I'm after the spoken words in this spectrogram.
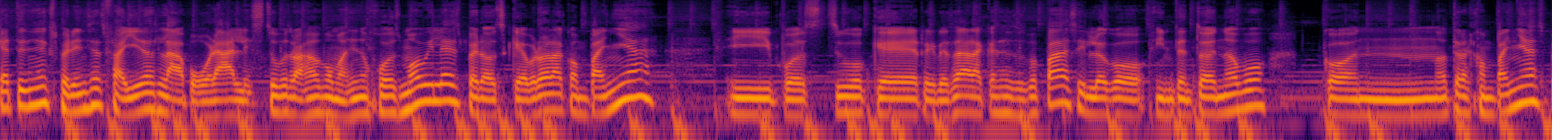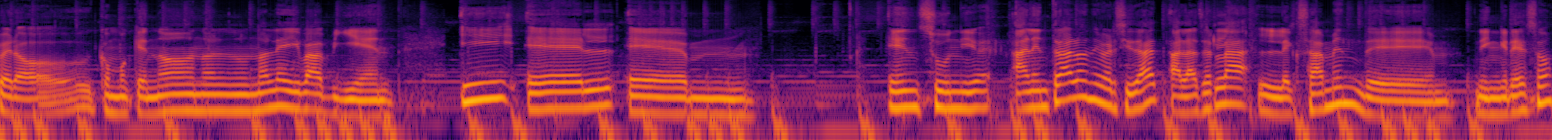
que ha tenido experiencias fallidas laborales. Estuvo trabajando como haciendo juegos móviles, pero se quebró la compañía y pues tuvo que regresar a la casa de sus papás y luego intentó de nuevo con otras compañías, pero como que no, no, no le iba bien. Y él, em, en su, al entrar a la universidad, al hacer la- el examen de ingreso,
